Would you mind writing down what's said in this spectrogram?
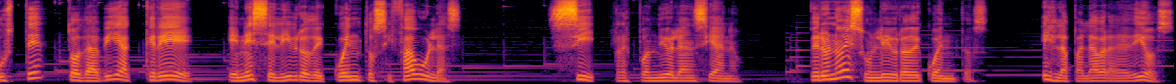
¿Usted todavía cree en ese libro de cuentos y fábulas? Sí, respondió el anciano, pero no es un libro de cuentos, es la palabra de Dios.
